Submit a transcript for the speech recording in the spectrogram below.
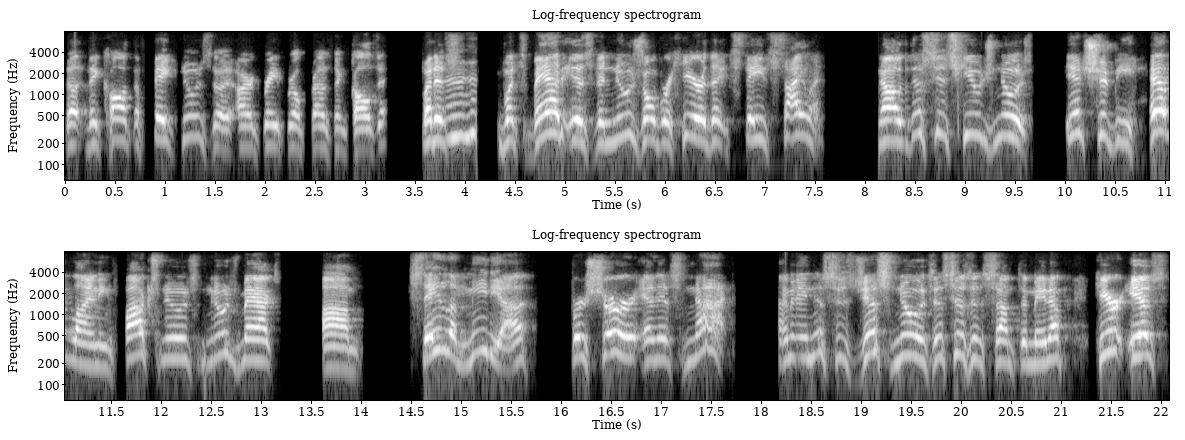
the, they call it the fake news, the, our great real president calls it, but it's mm-hmm. what's bad is the news over here that stays silent. Now, this is huge news. It should be headlining Fox News, Newsmax, um, Salem Media for sure, and it's not. I mean, this is just news. This isn't something made up. Here is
